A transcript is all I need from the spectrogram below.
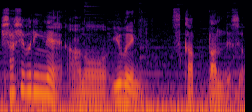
久しぶりにねあの湯船に浸かったんですよ。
